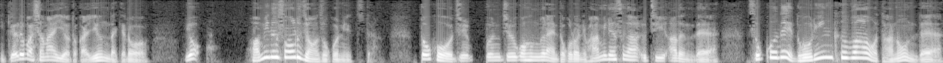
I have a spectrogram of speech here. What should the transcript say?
行ける場所ないよとか言うんだけど、いや、ファミレスあるじゃん、あそこに、つって。徒歩10分15分ぐらいのところにファミレスがうちあるんで、そこでドリンクバーを頼んで、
